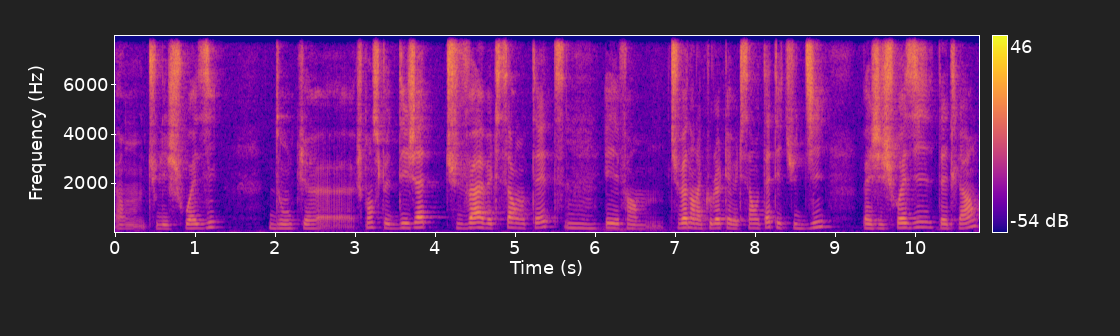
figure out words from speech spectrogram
bah, tu les choisis. Donc, euh, je pense que déjà, tu vas avec ça en tête. Mm. Et enfin, tu vas dans la coloc avec ça en tête et tu te dis, bah, j'ai choisi d'être là,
